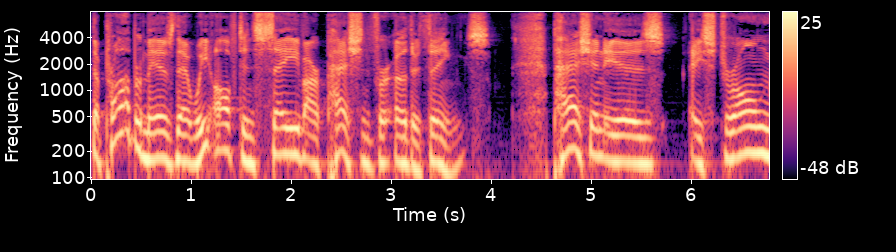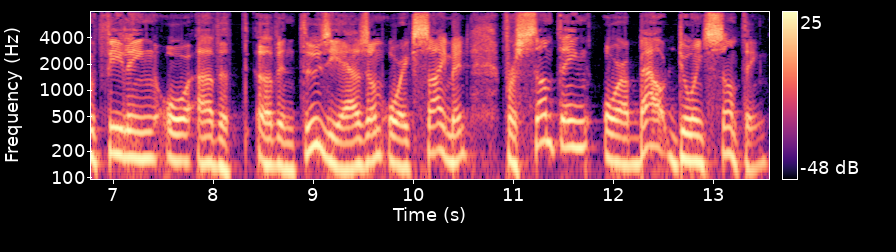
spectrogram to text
The problem is that we often save our passion for other things. Passion is a strong feeling or of, of enthusiasm or excitement for something or about doing something.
